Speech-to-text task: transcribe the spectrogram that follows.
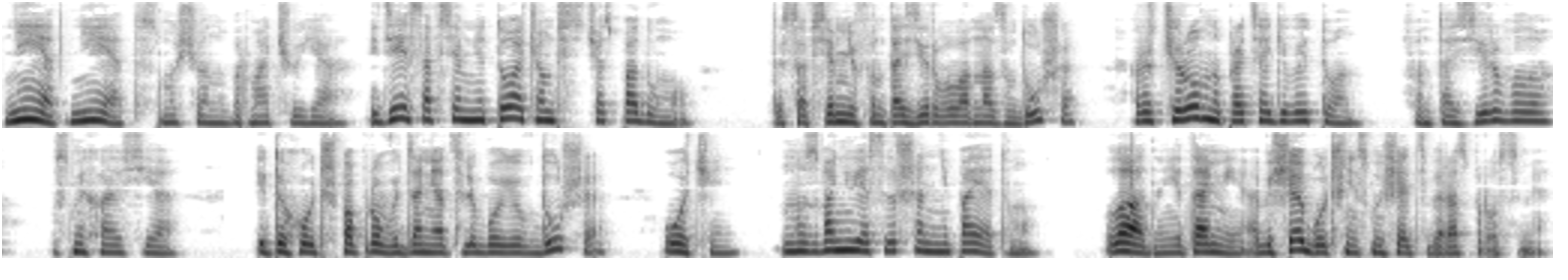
«Нет, нет», — смущенно бормочу я. «Идея совсем не то, о чем ты сейчас подумал». «Ты совсем не фантазировала о нас в душе?» Разочарованно протягивает он. «Фантазировала?» — усмехаюсь я. «И ты хочешь попробовать заняться любовью в душе?» «Очень. Но звоню я совершенно не поэтому». Ладно, не томи. Обещаю больше не смущать тебя расспросами.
